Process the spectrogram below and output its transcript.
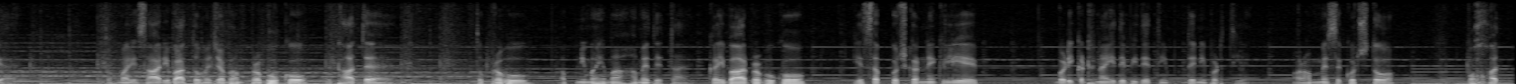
गया है। तो हमारी सारी बातों में जब हम प्रभु को उठाते हैं तो प्रभु अपनी महिमा हमें देता है। कई बार प्रभु को ये सब कुछ करने के लिए बड़ी कठिनाई दे भी देती, देनी पड़ती है। और हम में से कुछ तो बहुत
